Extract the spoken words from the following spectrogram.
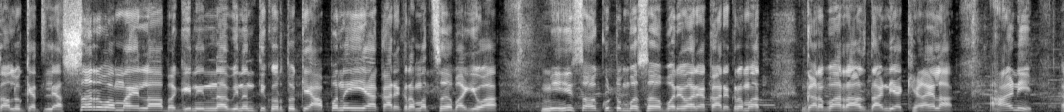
तालुक्यातल्या सर्व महिला भगिनींना विनंती करतो की आपणही या कार्यक्रमात सहभागी व्हा. मीही सहकुटुंब सहपरिवार या कार्यक्रमात गरबा राजदांडिया खेळायला आणि अ,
